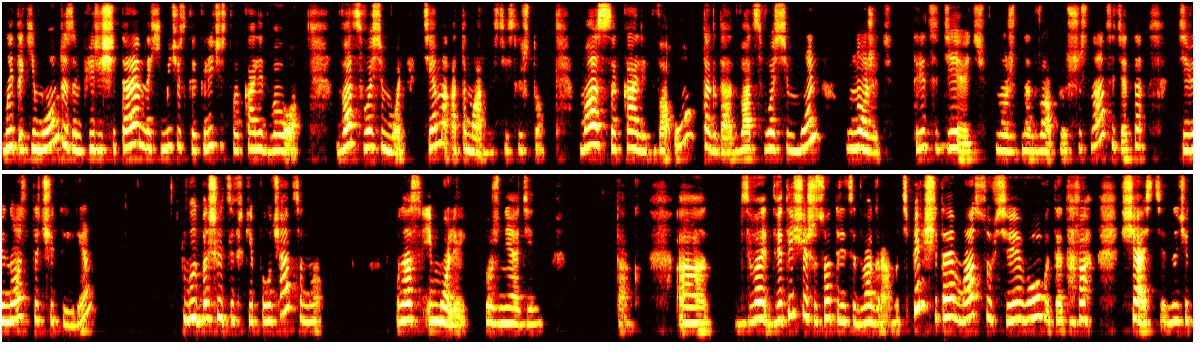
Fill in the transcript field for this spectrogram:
Мы таким образом пересчитаем на химическое количество калий 2О. 28 моль. Тема атомарности, если что. Масса калий 2О, тогда 28 моль умножить 39 умножить на 2 плюс 16, это 94. Будут большие циферки получаться, но у нас и молей тоже не один. Так, а, 2632 грамма. Теперь считаем массу всего вот этого счастья. Значит,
